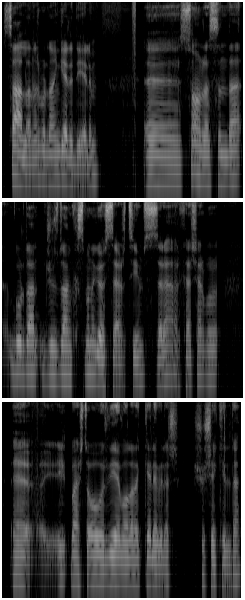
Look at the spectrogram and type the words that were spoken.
sağlanır. Buradan geri diyelim. Ee, sonrasında buradan cüzdan kısmını göstereyim sizlere arkadaşlar. Bu e, ilk başta overview olarak gelebilir. Şu şekilde.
